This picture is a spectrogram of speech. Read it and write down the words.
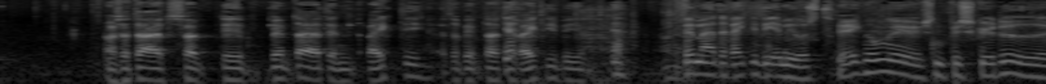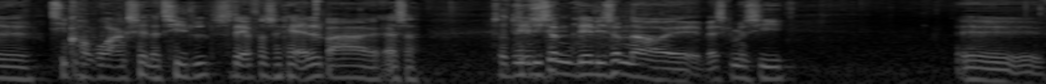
Og så, der er, så det er, hvem der er den rigtige, altså hvem der er det Ja. rigtige ved Ja. Hvem er det rigtige VM i ost? Det er ikke nogen øh, sådan beskyttet øh, konkurrence eller titel, så derfor så kan alle bare... Øh, altså, Så det, er ligesom, det er ligesom når, øh, hvad skal man sige, øh,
